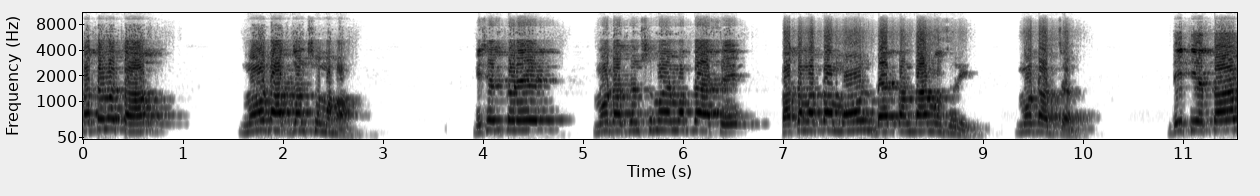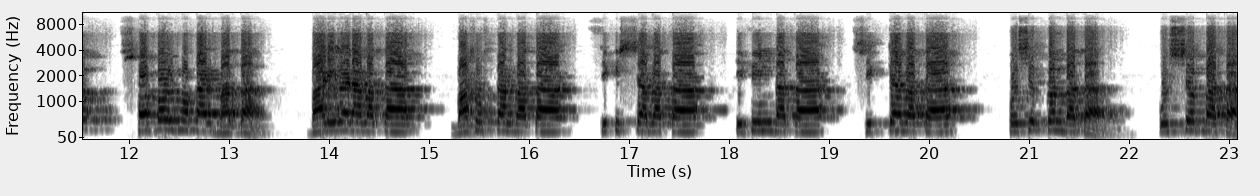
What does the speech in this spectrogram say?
প্রথমত, মোট অর্জন সমূহ। বিশেষ করে মোট অর্জন সমূহের মধ্যে আছে প্রথমত মূল বেতন বা মজুরি, মোট অর্জন। দ্বিতীয়ত, সকল প্রকার ভাতা, বাড়ি ভাড়া ভাতা, বাসস্থান ভাতা, চিকিৎসা ভাতা, টিফিন ভাতা, শিক্ষা ভাতা, প্রশিক্ষণ ভাতা, উৎসব ভাতা,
